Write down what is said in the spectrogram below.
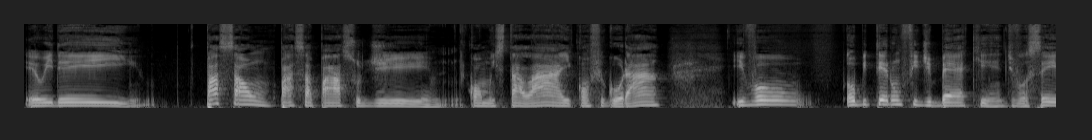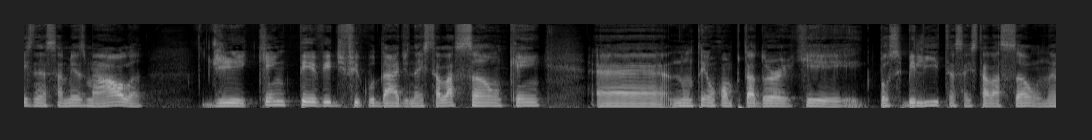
eu irei passar um passo a passo de como instalar e configurar e vou obter um feedback de vocês nessa mesma aula de quem teve dificuldade na instalação, quem é, não tem um computador que possibilita essa instalação, né?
